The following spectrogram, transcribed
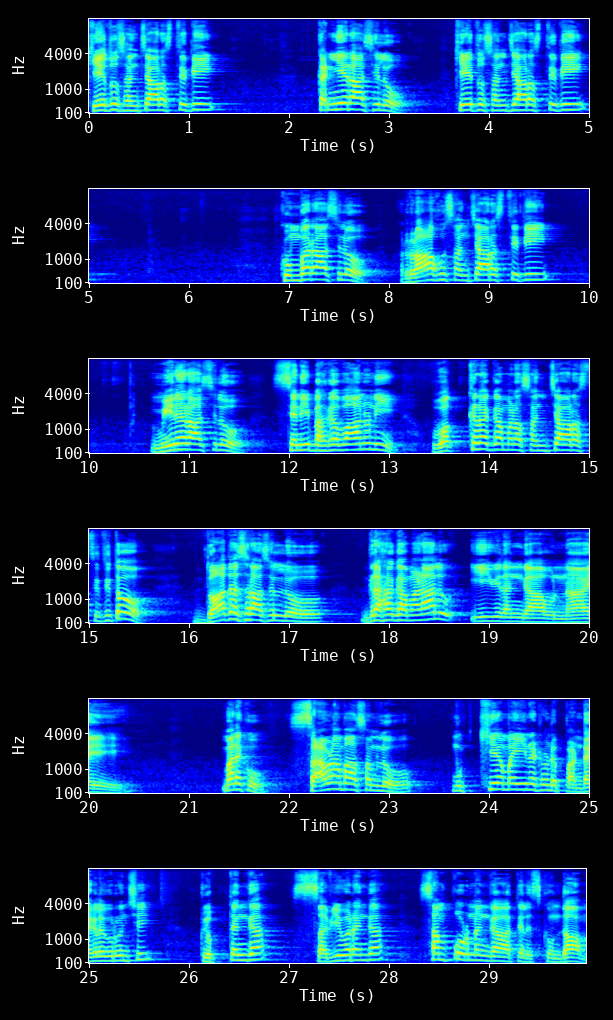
కేతు సంచార స్థితి కన్యరాశిలో కేతు సంచార స్థితి కుంభరాశిలో రాహు సంచార స్థితి మీనరాశిలో శని భగవానుని వక్రగమన సంచార స్థితితో ద్వాదశ రాశుల్లో గ్రహ గమనాలు ఈ విధంగా ఉన్నాయి. మనకు శ్రావణ మాసంలో ముఖ్యమైనటువంటి పండగల గురించి క్లుప్తంగా సవివరంగా సంపూర్ణంగా తెలుసుకుందాం.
